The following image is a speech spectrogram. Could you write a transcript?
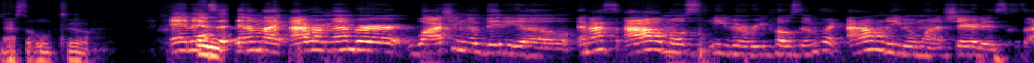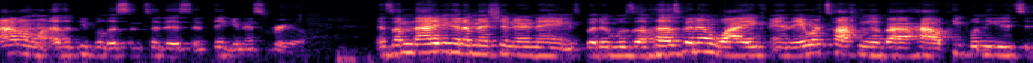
That's the whole too. And, and, and I'm like, I remember watching a video, and I, I almost even reposted. I'm like, I don't even want to share this because I don't want other people listen to this and thinking it's real. And so I'm not even going to mention their names, but it was a husband and wife, and they were talking about how people needed to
